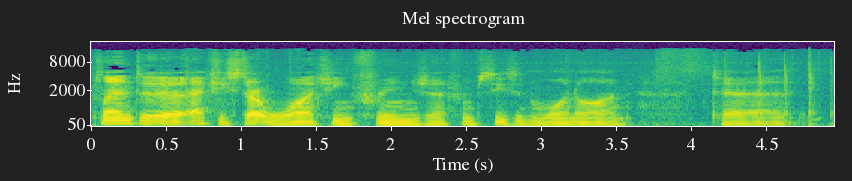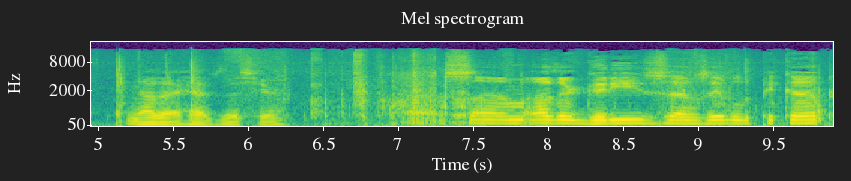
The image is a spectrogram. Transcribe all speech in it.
plan to actually start watching Fringe from season one on. To now that I have this here. some other goodies I was able to pick up.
